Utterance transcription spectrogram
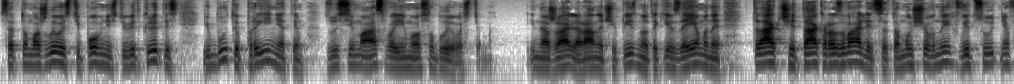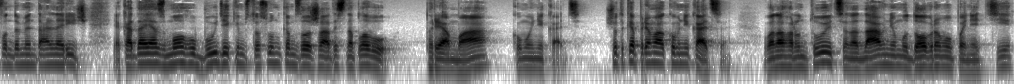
себто можливості повністю відкритись і бути прийнятим з усіма своїми особливостями. І, на жаль, рано чи пізно такі взаємини так чи так розваляться, тому що в них відсутня фундаментальна річ, яка дає змогу будь-яким стосункам залишатись на плаву пряма комунікація. Що таке пряма комунікація? Вона ґрунтується на давньому доброму понятті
